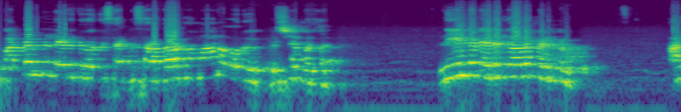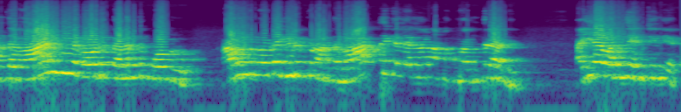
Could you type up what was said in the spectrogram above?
பக்கங்கள் எழுதுவது சர்வ சாதாரணமான ஒரு விஷயம் அல்ல. நீண்ட நெடுங்காலம் எடுக்கணும். அந்த வாழ்வியலோடு கலந்து போகணும். அவங்களோட இருக்கணும். அந்த வார்த்தைகள் எல்லாம் நமக்கு வந்துடாது ஐயா வந்து என்ஜினியர்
